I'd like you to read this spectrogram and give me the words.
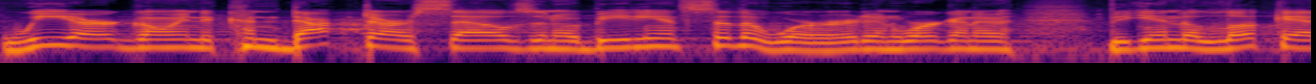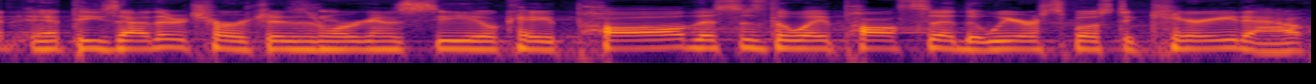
We are going to conduct ourselves in obedience to the word, and we're going to begin to look at, at these other churches, and we're going to see, okay, Paul, this is the way Paul said that we are supposed to carry it out.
